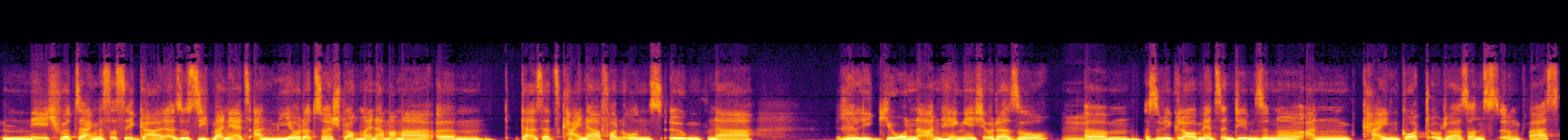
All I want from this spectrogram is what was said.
Nee, ich würde sagen, das ist egal. Also sieht man ja jetzt an mir oder zum Beispiel auch meiner Mama, ähm, da ist jetzt keiner von uns irgendeiner Religion anhängig oder so. Mhm. Ähm, also wir glauben jetzt in dem Sinne an kein Gott oder sonst irgendwas.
